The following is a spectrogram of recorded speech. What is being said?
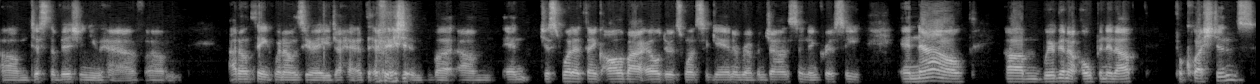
um, just the vision you have. Um, I don't think when I was your age I had that vision, but, um, and just want to thank all of our elders once again, and Reverend Johnson and Chrissy. And now um, we're going to open it up for questions.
